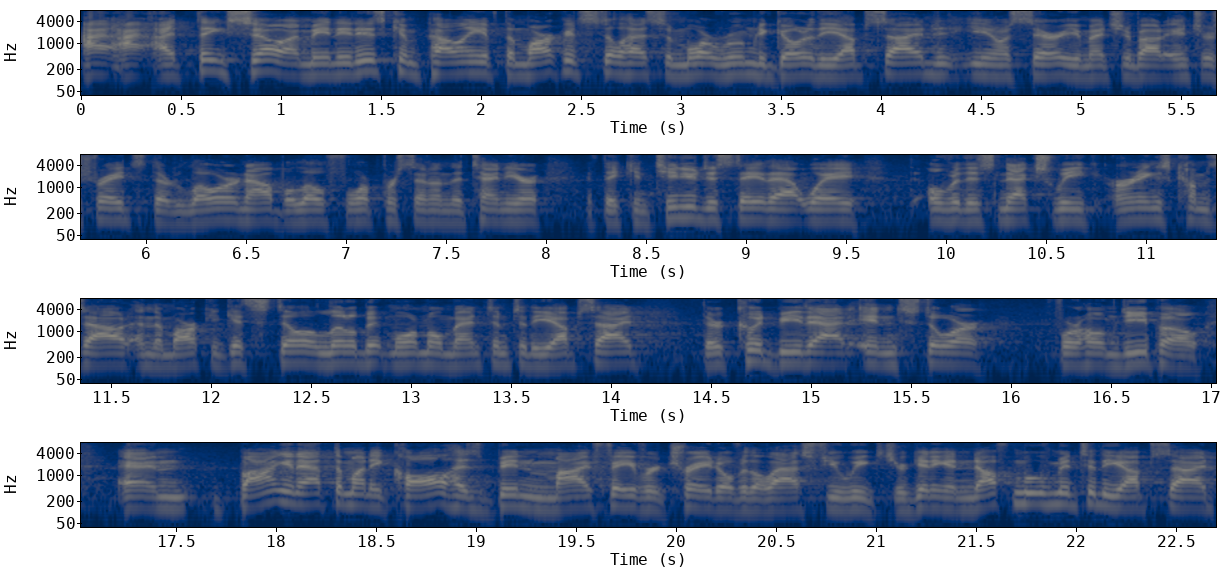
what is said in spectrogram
I, I, think so. I mean, it is compelling. If the market still has some more room to go to the upside, you know, Sarah, you mentioned about interest rates. They're lower now, below 4% on the 10 year. If they continue to stay that way over this next week, earnings comes out and the market gets still a little bit more momentum to the upside, there could be that in store for Home Depot. And buying an at the money call has been my favorite trade over the last few weeks. You're getting enough movement to the upside,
